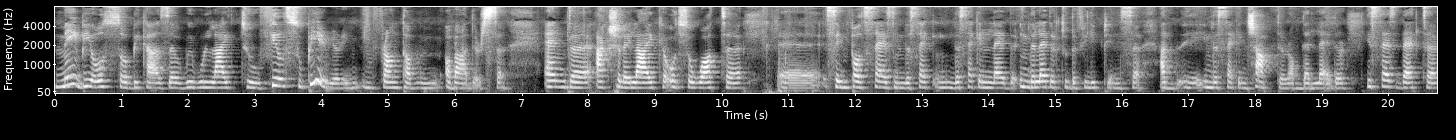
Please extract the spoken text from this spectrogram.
Maybe also because uh, we would like to feel superior in, in front of, of others. And uh, actually, like also what uh, Saint Paul says in the, sec- in the second letter, in the letter to the Philippians, uh, at, uh, in the second chapter of that letter, he says that uh,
